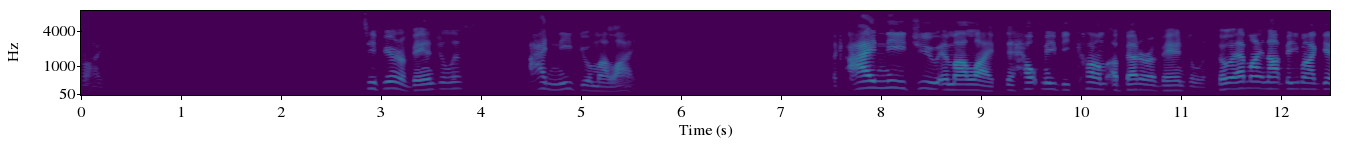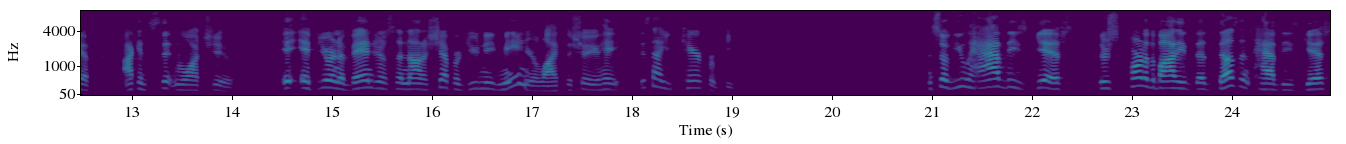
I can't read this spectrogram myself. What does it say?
Christ. See, if you're an evangelist, I need you in my life. Like, I need you in my life to help me become a better evangelist. Though that might not be my gift, I can sit and watch you. If you're an evangelist and not a shepherd, you need me in your life to show you, hey, this is how you care for people. And so if you have these gifts, there's part of the body that doesn't have these gifts,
